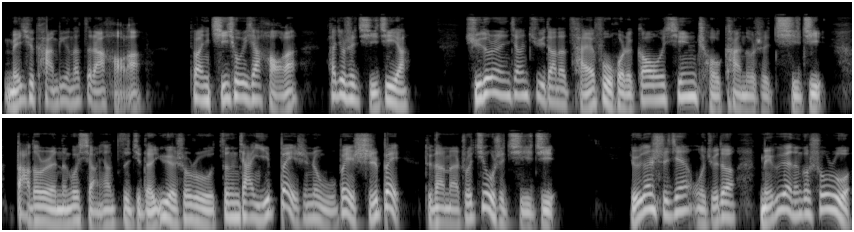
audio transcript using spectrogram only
没去看病，那自然好了，对吧？你祈求一下好了，它就是奇迹呀。许多人将巨大的财富或者高薪酬看作是奇迹，大多人能够想象自己的月收入增加一倍甚至五倍、十倍，对他们来说就是奇迹。有一段时间，我觉得每个月能够收入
